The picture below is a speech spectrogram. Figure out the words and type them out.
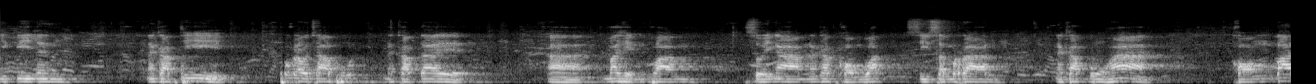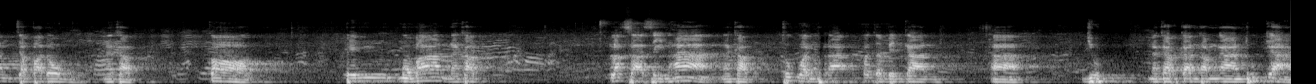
อีกปีหนึ่งนะครับที่พวกเราชาวพุทธนะครับได้อ่ามาเห็นความสวยงามนะครับของวัดศรีสำราญนะครับหมู่ห้าของบ้านจำปาดงนะครับ ก็เป็นหมู่บ้านนะครับ รักษาศีลห้านะครับ ทุกวันพระก็จะเป็นการอ่าหยุดนะครับการทำงานทุกอย่าง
